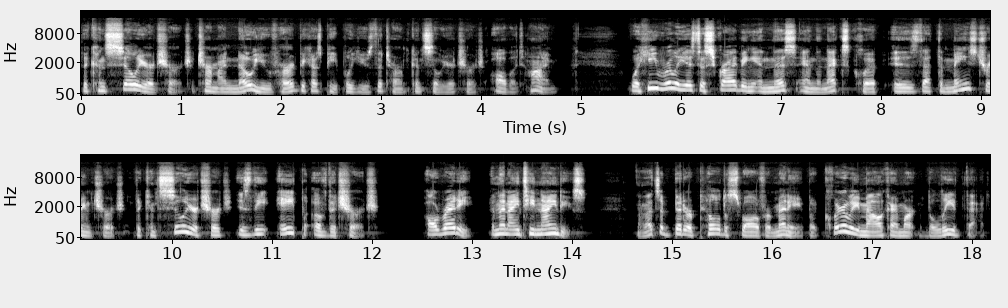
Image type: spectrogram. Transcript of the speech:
the conciliar church, a term I know you've heard because people use the term conciliar church all the time. What he really is describing in this and the next clip is that the mainstream church, the conciliar church, is the ape of the church already in the 1990s. Now that's a bitter pill to swallow for many, but clearly Malachi Martin believed that.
